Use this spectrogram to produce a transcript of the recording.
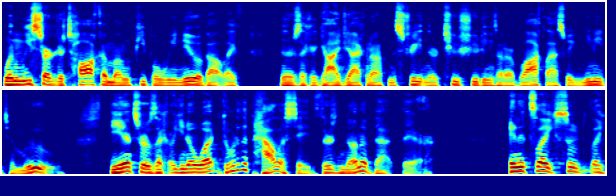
when we started to talk among people we knew about, like you know, there's like a guy jacking off in the street, and there are two shootings on our block last week. We need to move. The answer is like, oh, you know what? Go to the Palisades. There's none of that there. And it's like, so like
